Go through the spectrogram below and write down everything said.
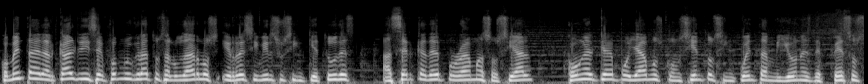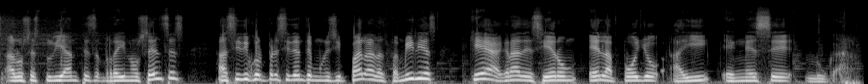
Comenta el alcalde, dice, fue muy grato saludarlos y recibir sus inquietudes acerca del programa social con el que apoyamos con 150 millones de pesos a los estudiantes reinocenses. Así dijo el presidente municipal a las familias que agradecieron el apoyo ahí en ese lugar.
